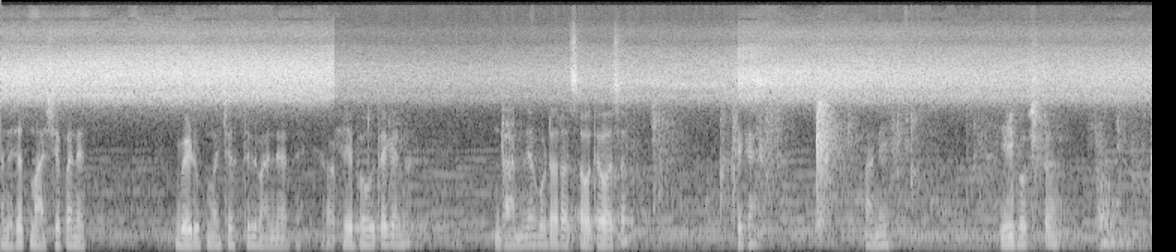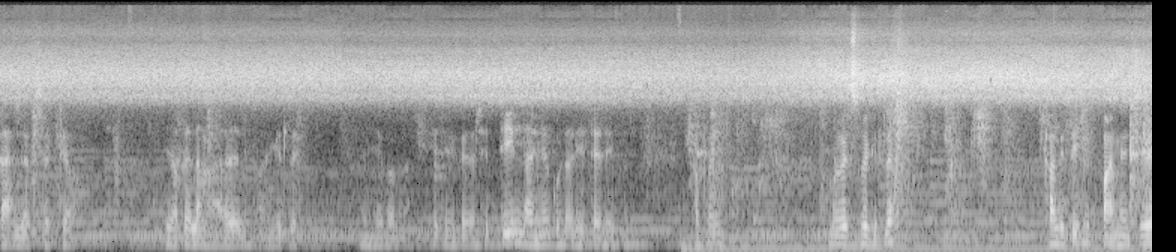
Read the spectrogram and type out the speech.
आणि त्याच्यात मासे पण आहेत. बेडूक मासे असतील मान्य आहे हे बहुतेक आहे ना धान्य कुठं रसावं तेव्हाचं? ठीक आहे. आणि ही गोष्ट कायम लक्षात ठेवा. हे आपल्याला महाराजांनी सांगितले हे बघा इथे असे तीन धान्य कुठं येत आहेत पण. आपण मगच बघितलं. खाली तीन पाण्याचे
